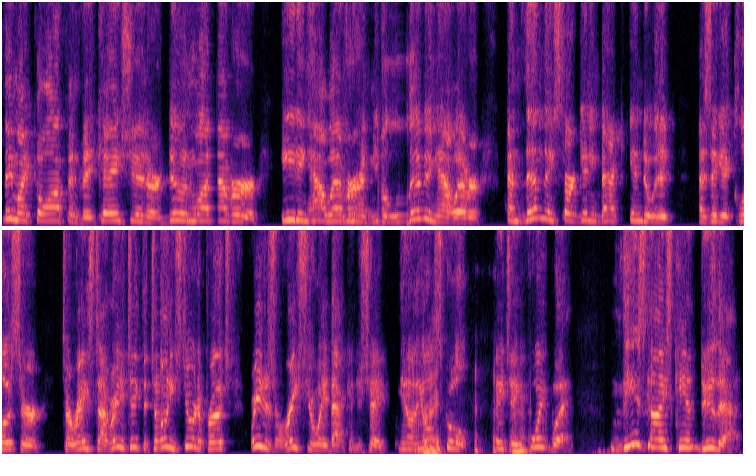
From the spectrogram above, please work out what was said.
They might go off on vacation or doing whatever, or eating however, and you know, living however. and then they start getting back into it as they get closer to race time. Or you take the Tony Stewart approach, where you just race your way back into shape. You know, the Right. old school AJ mm-hmm. Foyt way. These guys can't do that.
